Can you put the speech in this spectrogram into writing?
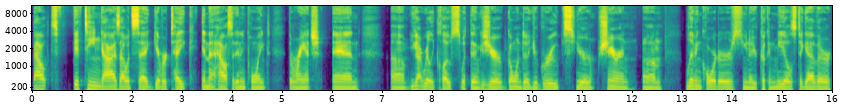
about 15 guys, I would say, give or take, in that house at any point, the ranch. And um, you got really close with them because you're going to your groups, you're sharing um, living quarters, you know, you're cooking meals together,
